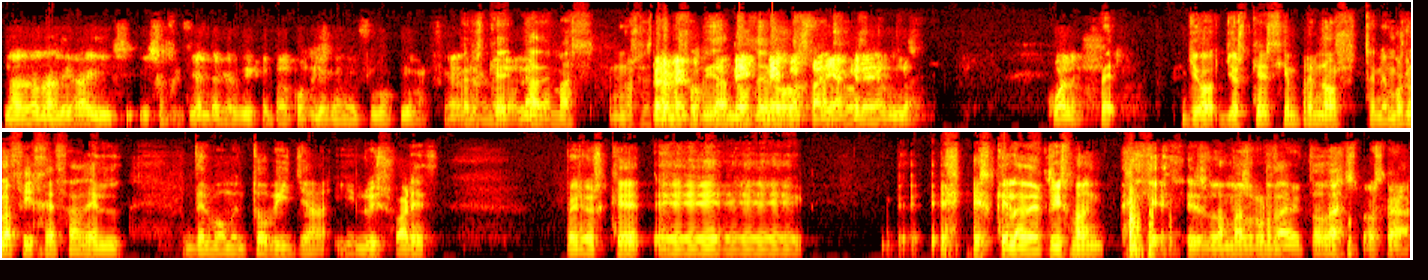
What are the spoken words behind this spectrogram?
nos da una liga y, suficiente, que decir, que todo es posible con el Fútbol Club Pero es que además nos estamos Pero me, me, costaría creerlo. ¿Cuál es? yo, yo es que siempre nos tenemos la fijeza del, del momento Villa y Luis Suárez. Pero es que eh, es que la de Griezmann es la más gorda de todas. O sea,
